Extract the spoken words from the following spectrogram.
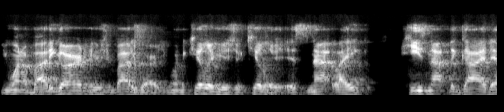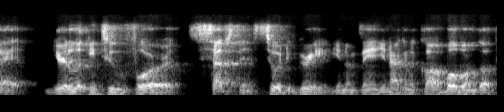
you want a bodyguard? Here's your bodyguard. You want a killer? Here's your killer. It's not like he's not the guy that you're looking to for substance to a degree. You know what I'm saying? You're not gonna call Bobo and go,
